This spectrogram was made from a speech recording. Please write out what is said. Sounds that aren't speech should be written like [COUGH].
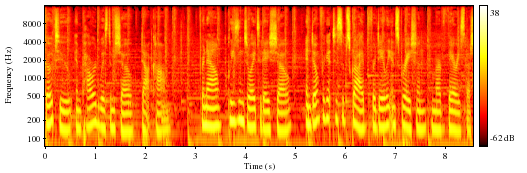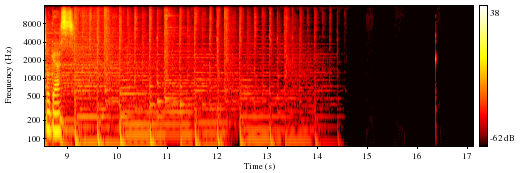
go to empoweredwisdomshow.com. For now, please enjoy today's show, and don't forget to subscribe for daily inspiration from our very special guests.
